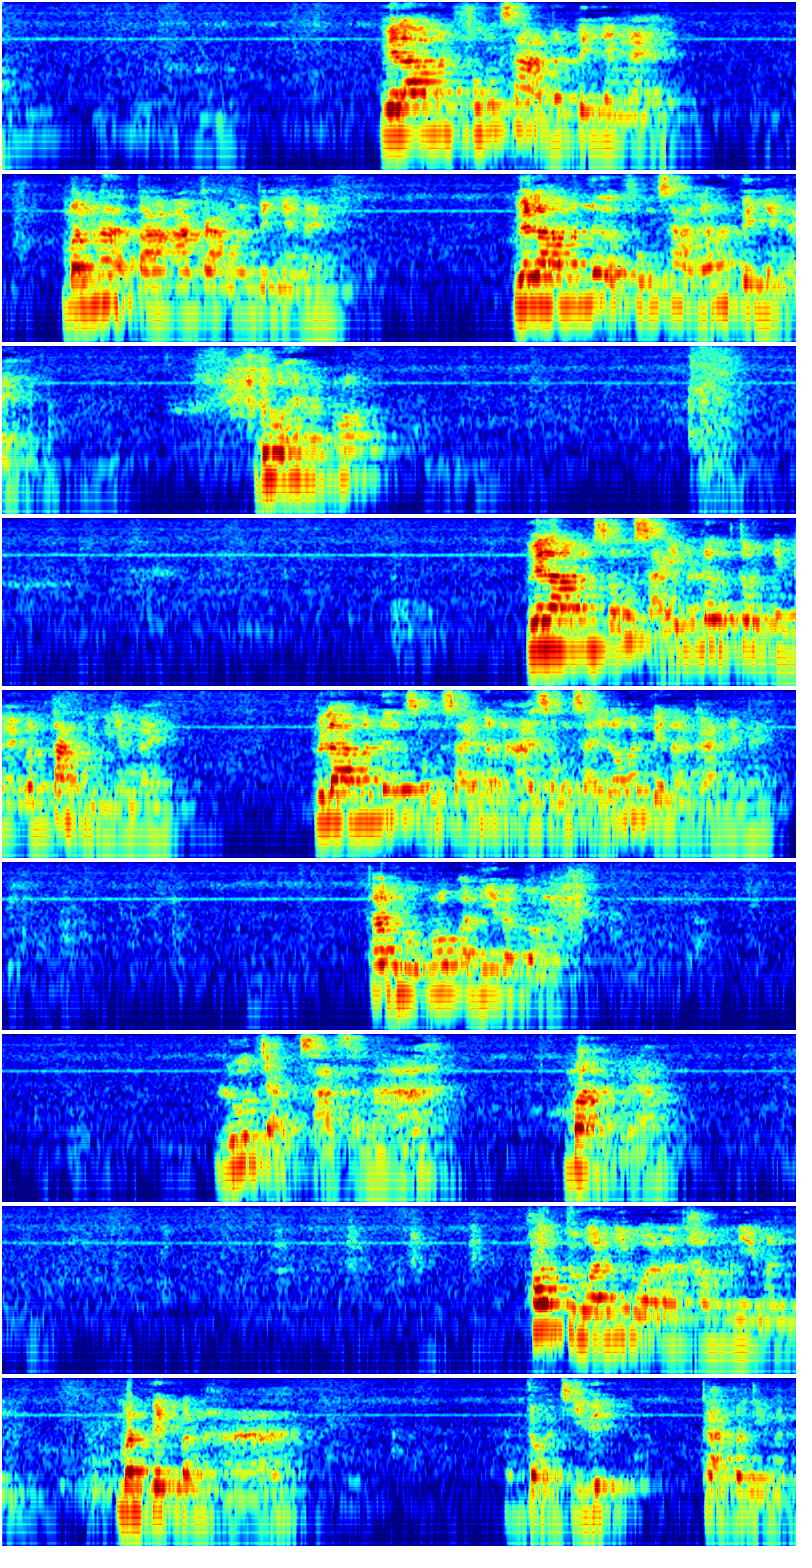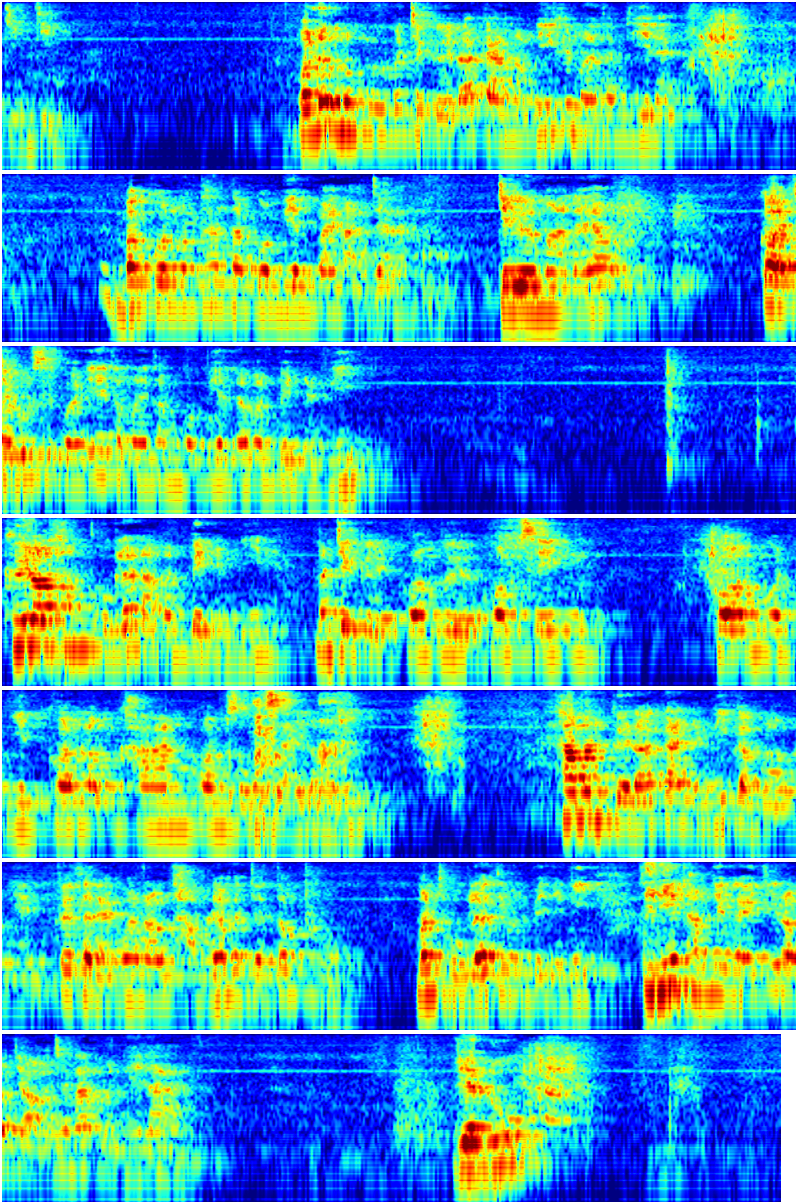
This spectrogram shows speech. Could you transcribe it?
เวลามันฟุ้งซ่านมันเป็นยังไง มันหน้าตาอาการมันเป็นยังไง เวลามันเลิกฟุ้งซ่านแล้วมันเป็นยังไง ดูให้มันครบ เวลามันสงสัยมันเริ่มต้นยังไง มันตั้งอยู่ยังไง เวลามันเลิกสงสัยมันหายสงสัยแล้วมันเป็นอาการยังไง ถ้าดูครบอันนี้แล้วก็ รู้จักศาสนามากแล้วเพราะตัวนิวรธรรมนี่มันมันเป็นปัญหา ต่อชีวิตการปฏิบัติจริง ๆ พอเริ่มลงมือมันจะเกิดอาการเหล่านี้ขึ้นมาทันทีแล้วบางคนบางท่านทำความเพียรไปอาจจะเจอมาแล้ว ก็จจะรู้สึกว่าเอ๊ะทำไมทำความเพียรแล้วมันเป็นอย่างนี้ คือเราทำถูกแล้วล่ะมันเป็นอย่างนี้เนี่ยมันจะเกิดความเบื่อความซ็งความหงุดหงิดความลำคาญความสงสัยเหล่านี้ ถ้ามันเกิดอาการอย่างนี้กับเราเนี่ย ก็แสดงว่าเราทำแล้วมันจะต้องถูก มันถูกแล้วที่มันเป็นอย่างนี้ ทีนี้ทำยังไงที่เราจะเอาชนะมันให้ได้ เรียนรู้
